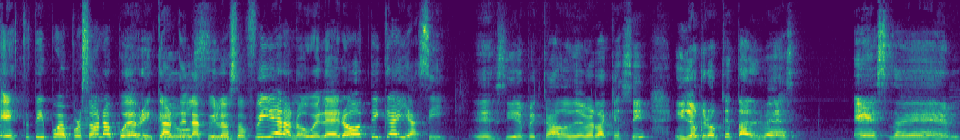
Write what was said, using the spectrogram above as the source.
este tipo de persona puede brincar de la sí. filosofía, la novela erótica y así. Eh, sí, he pecado, de verdad que sí. Y yo creo que tal vez ese,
